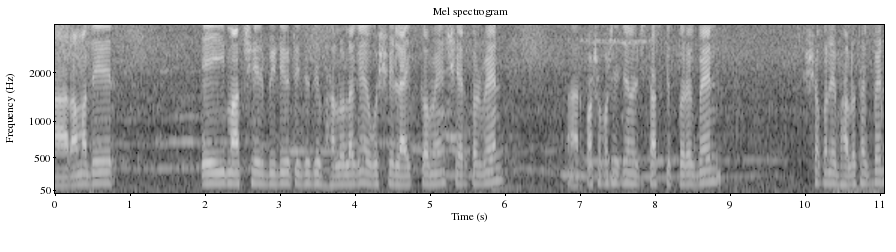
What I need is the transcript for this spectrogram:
আর আমাদের এই মাছের ভিডিওটি যদি ভালো লাগে, অবশ্যই লাইক কমেন্ট শেয়ার করবেন। আর পাশাপাশি চ্যানেলটি সাবস্ক্রাইব করে রাখবেন। সকলে ভালো থাকবেন।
